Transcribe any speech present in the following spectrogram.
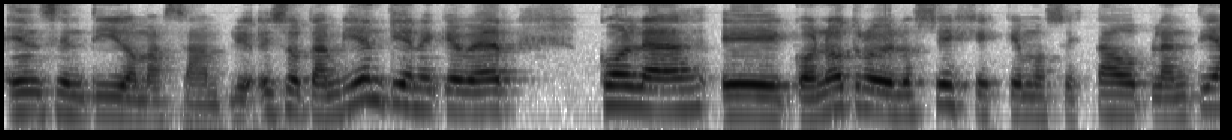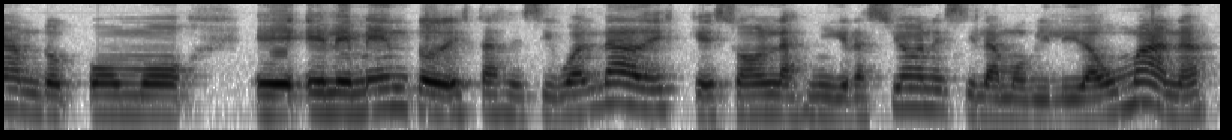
en sentido más amplio. Eso también tiene que ver con, eh, con otro de los ejes que hemos estado planteando como eh, elemento de estas desigualdades, que son las migraciones y la movilidad humana,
